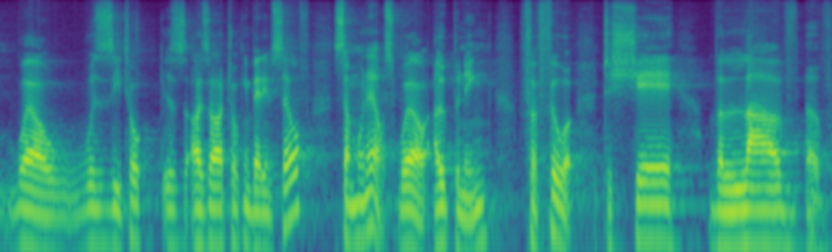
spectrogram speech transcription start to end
Well, was he talk, is Isaiah talking about himself? Someone else. Well, opening for Philip to share the love of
